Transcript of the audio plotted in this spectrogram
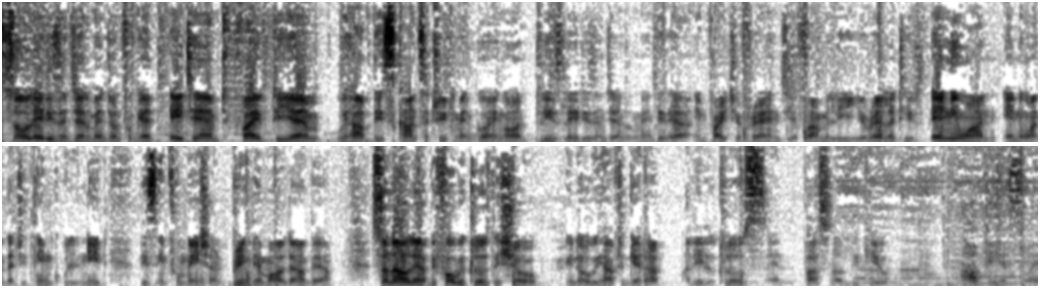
So, ladies and gentlemen, don't forget 8 a.m. to 5 p.m. We have this cancer treatment going on. Please, ladies and gentlemen, there. Invite your friends, your family, your relatives, anyone, anyone that you think will need this information. Bring them all down there. So now, Leah, before we close the show, you know we have to get up a little close and personal with you. Obviously.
